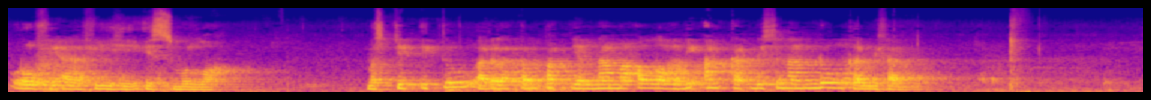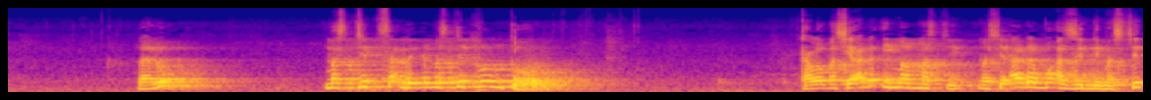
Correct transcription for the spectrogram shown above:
Rufi'a fihi ismullah. Masjid itu adalah tempat yang nama Allah diangkat, disenandungkan di sana. Lalu masjid seandainya masjid runtuh. Kalau masih ada imam masjid, masih ada muazzin di masjid,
